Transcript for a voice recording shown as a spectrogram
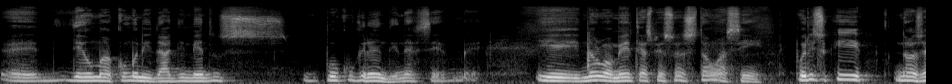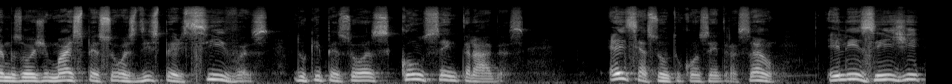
é, de uma comunidade menos um pouco grande, né? E normalmente as pessoas estão assim. Por isso que nós vemos hoje mais pessoas dispersivas do que pessoas concentradas. Esse assunto concentração, ele exige,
